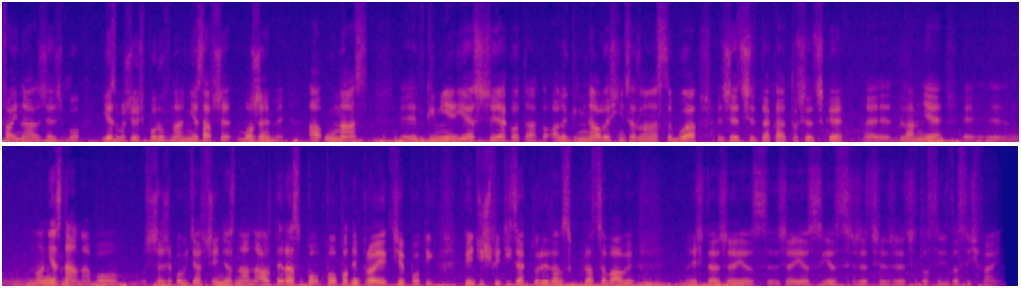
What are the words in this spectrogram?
fajna rzecz, bo jest możliwość porównania. Nie zawsze możemy, a u nas e, w gminie jeszcze jako tako, ale gmina Oleśnica dla nas to była rzecz taka troszeczkę e, dla mnie e, no nieznana, bo szczerze powiedziawszy nieznana. Ale teraz po, po, po tym projekcie, po tych pięciu świetlicach, które tam współpracowały, myślę, że jest, że jest, jest rzecz, rzecz dosyć, dosyć fajna.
